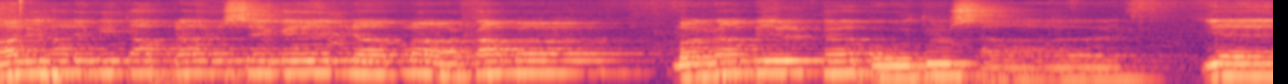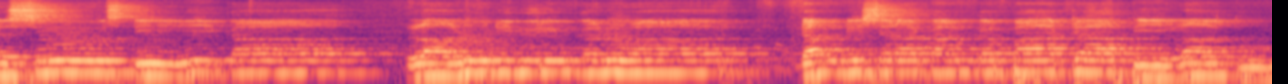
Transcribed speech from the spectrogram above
ahli-ahli kitab dan segenap mahkamah mengambil keputusan. Yesus diikat, lalu digiring keluar dan diserahkan kepada Pilatus.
